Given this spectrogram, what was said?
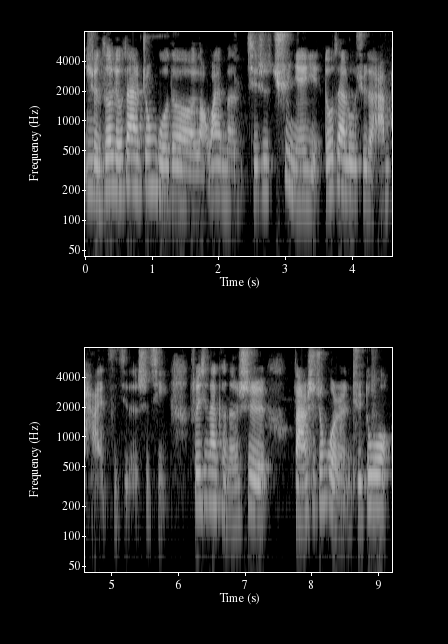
选择留在中国的老外们，其实去年也都在陆续的安排自己的事情，所以现在可能是反而是中国人居多，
